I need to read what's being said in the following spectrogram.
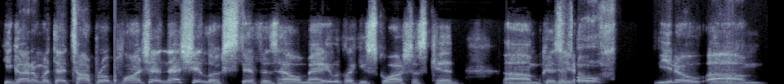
he got him with that top rope plancha, and that shit looks stiff as hell, man. He looked like he squashed this kid. Um, because you know, you know, um,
